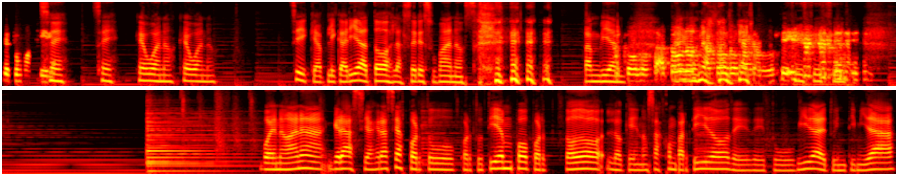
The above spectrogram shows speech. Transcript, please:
De tu mochila. Sí. Sí, qué bueno, qué bueno. Sí, que aplicaría a todos los seres humanos. También. A todos, a todos, a todos, a todos. Sí. Sí, sí, Bueno, Ana, gracias, gracias por tu, por tu tiempo, por todo lo que nos has compartido de, de tu vida, de tu intimidad.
